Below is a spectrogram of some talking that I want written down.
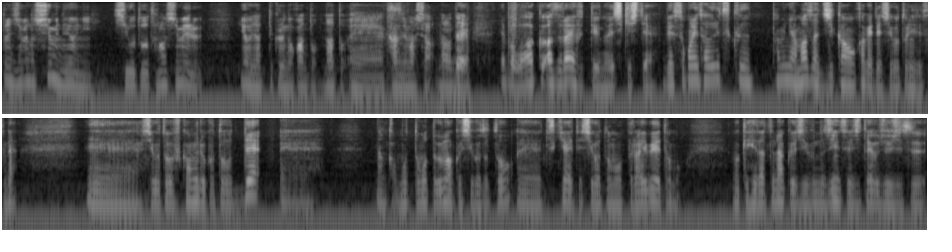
当に自分の趣味のように仕事を楽しめるようになってくるのかとなと、えー感じました。なのでやっぱワークアズライフっていうのを意識してでそこにたどり着くためにはまずは時間をかけて仕事にですね、えー仕事を深めることで、えーなんかもっともっとうまく仕事と、えー付き合えて仕事もプライベートも分け隔てなく自分の人生自体を充実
